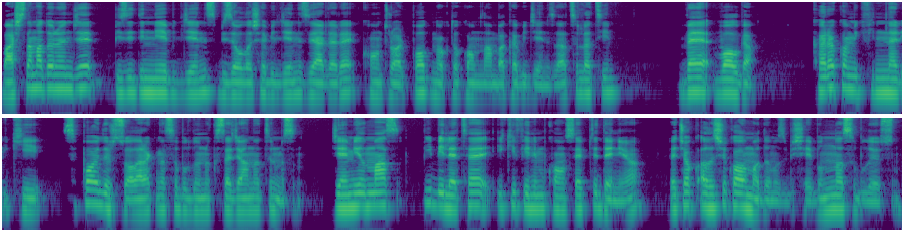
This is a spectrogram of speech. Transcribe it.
Başlamadan önce bizi dinleyebileceğiniz, bize ulaşabileceğiniz yerlere kontrolpod.com'dan bakabileceğinizi hatırlatayım. Ve Volga, Kara Komik Filmler 2'yi spoilers olarak nasıl bulduğunu kısaca anlatır mısın? Cem Yılmaz bir bilete iki film konsepti deniyor ve çok alışık olmadığımız bir şey. Bunu nasıl buluyorsun?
